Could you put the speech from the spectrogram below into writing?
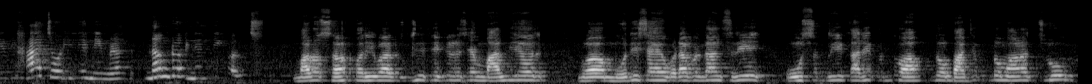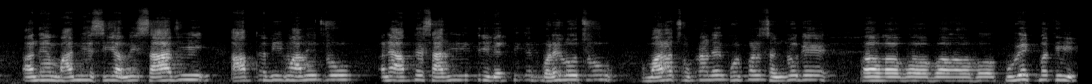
એવી હાથ જોડીને નિમ્ર નમ્ર વિનંતી કરું છું. મારો સહપરિવાર દુઃખી થઈ ગયો છે માનનીય અ, મોદી સાહેબ, વડાપ્રધાન શ્રી, હું સક્રિય કાર્યકર્તો આપનો, ભાજપનો માણસ છું અને માનનીય શ્રી અમિત શાહજી, આપને બી માનું છું અને આપને સારી રીતે વ્યક્તિગત ભણેલો છું. મારા છોકરાને કોઈ પણ સંજોગે કુવેતમાંથી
